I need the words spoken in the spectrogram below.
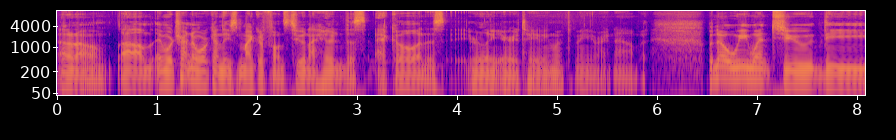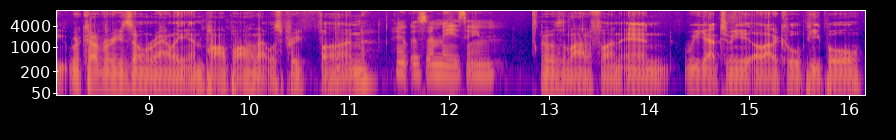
I don't know. Um, and we're trying to work on these microphones too. And I heard this echo and it's really irritating with me right now. But, but no, we went to the Recovery Zone rally in Paw Paw. That was pretty fun. It was amazing. It was a lot of fun, and we got to meet a lot of cool people.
